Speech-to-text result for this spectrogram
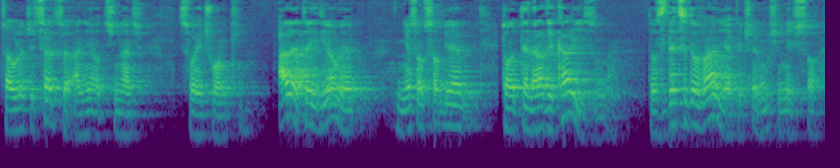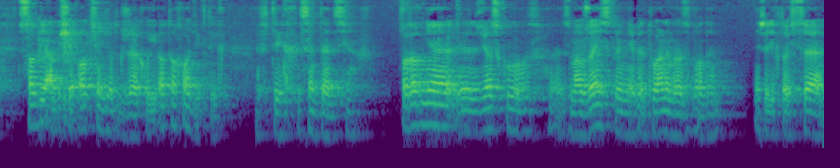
Trzeba uleczyć serce, a nie odcinać swoje członki. Ale te idiomy niosą w sobie to, ten radykalizm, to zdecydowanie, jakie człowiek musi mieć w sobie, aby się odciąć od grzechu. I o to chodzi w tych, w tych sentencjach. Podobnie w związku z małżeństwem i ewentualnym rozwodem. Jeżeli ktoś chce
